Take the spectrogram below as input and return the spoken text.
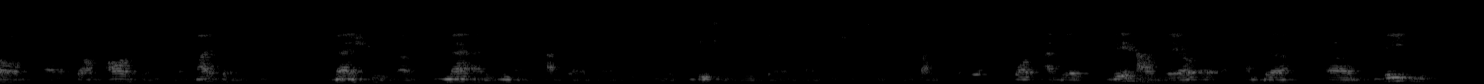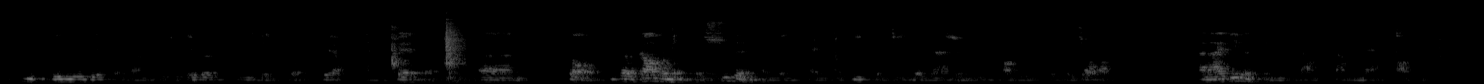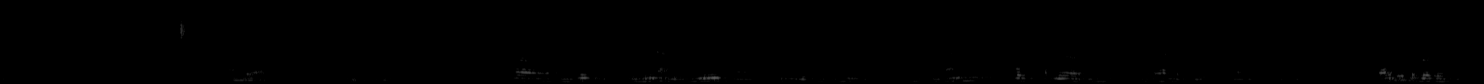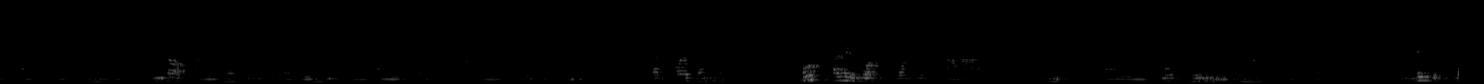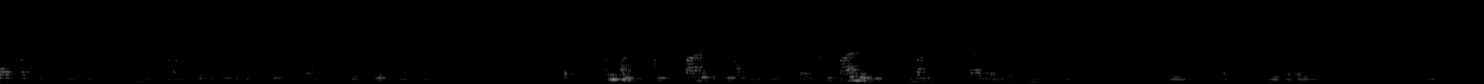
So uh, from our point, my point is uh, men should uh, men and women have their advantage, and they should use their advantage to to right work. and they have their and they if they use this advantage, they will do this work well and better. Um, so the government shouldn't maintain an equal gender ration in public sector job, And I didn't think advantages together is better or good. So I disagree with this point. Like Tommy said, some jobs are more suitable for women and some jobs are more suitable for men. Like for example, most heavy work workers are men, and most women will not choose this job. And this is their choices. Like I said, this uh, this, this is people's right to choose their jobs. So sometimes combine, not sometimes, so combining advantages together is impossible in the in the right now situation. Thank you.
